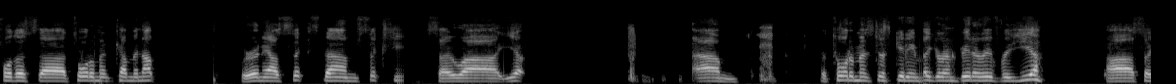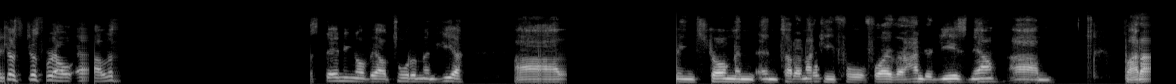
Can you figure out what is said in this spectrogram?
For this uh, tournament coming up, we're in our sixth um sixth year. So uh, yep. Um, the tournament's just getting bigger and better every year. Uh, so just just for our, our understanding of our tournament here, uh, been strong in, in Taranaki for, for over 100 years now. Um, but uh,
